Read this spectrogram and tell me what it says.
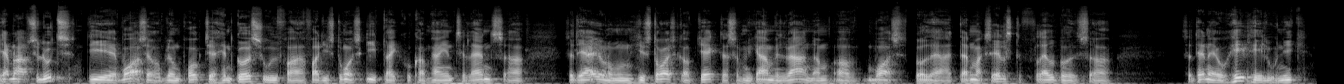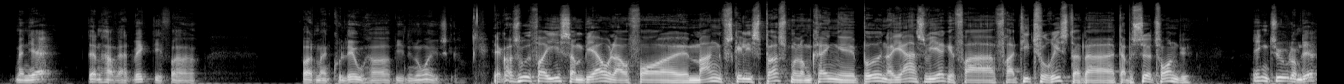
Jamen absolut. De, vores er jo blevet brugt til at hente gods ud fra, fra de store skib, der ikke kunne komme her ind til lands, og så det er jo nogle historiske objekter, som vi gerne vil værne om, og vores båd er Danmarks ældste fladbåd, så, så den er jo helt, helt unik. Men ja, den har været vigtig for, for at man kunne leve heroppe i det nordjyske. Jeg går også ud fra, at I som bjergelav får øh, mange forskellige spørgsmål omkring øh, båden og jeres virke fra, fra de turister, der, der besøger Tornby. Ingen tvivl om det.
